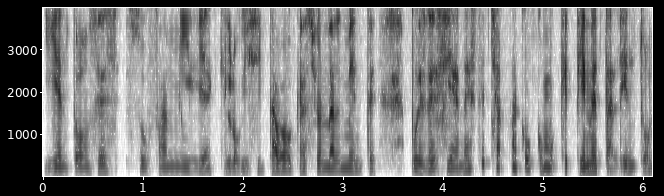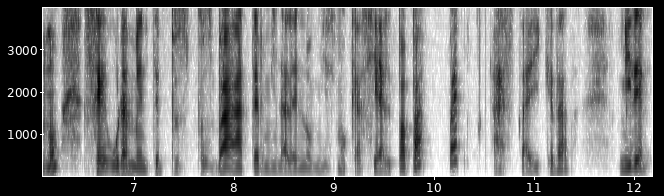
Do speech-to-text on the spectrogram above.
Y entonces su familia, que lo visitaba ocasionalmente, pues decían, este chamaco como que tiene talento, ¿no? Seguramente pues, pues va a terminar en lo mismo que hacía el papá. Bueno, hasta ahí quedaba. Miren,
